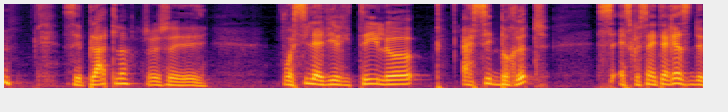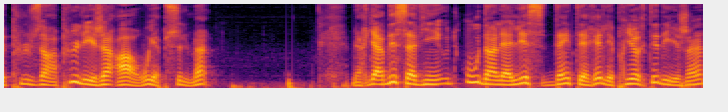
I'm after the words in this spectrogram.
c'est plate, là. Voici la vérité, là, assez brute. Est-ce que ça intéresse de plus en plus les gens? Ah oui, absolument. Mais regardez, ça vient où dans la liste d'intérêts, les priorités des gens.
